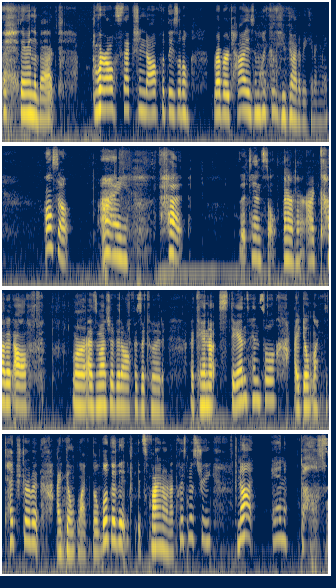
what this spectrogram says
They're in the back. We're all sectioned off with these little rubber ties. I'm like, oh, you gotta be kidding me. Also, I cut the tinsel in her hair. I cut it off, or as much of it off as I could. I cannot stand tinsel. I don't like the texture of it. I don't like the look of it. It's fine on a Christmas tree. Not in dolls.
